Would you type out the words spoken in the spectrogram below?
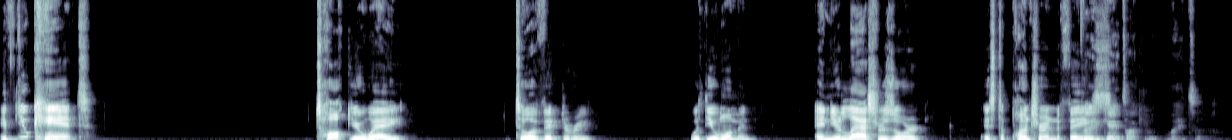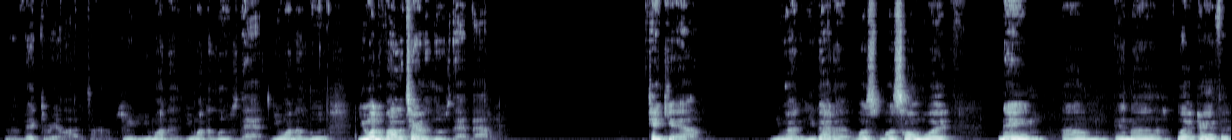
If you can't talk your way to a victory with your woman, and your last resort is to punch her in the face, No, you can't talk your way to the victory a lot of times. You you want to you want to lose that. You want to lose. You want to voluntarily lose that battle. Take your L. You got you got a what's what's homeboy name um in uh Black Panther?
